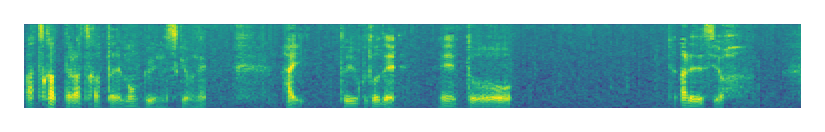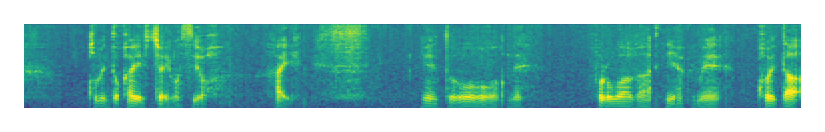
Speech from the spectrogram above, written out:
暑かったら暑かったで文句言うんですけどね。はい。ということで、えっ、と、あれですよ。コメント返しちゃいますよ。はい。えっ、と、ね、フォロワーが200名超えた、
